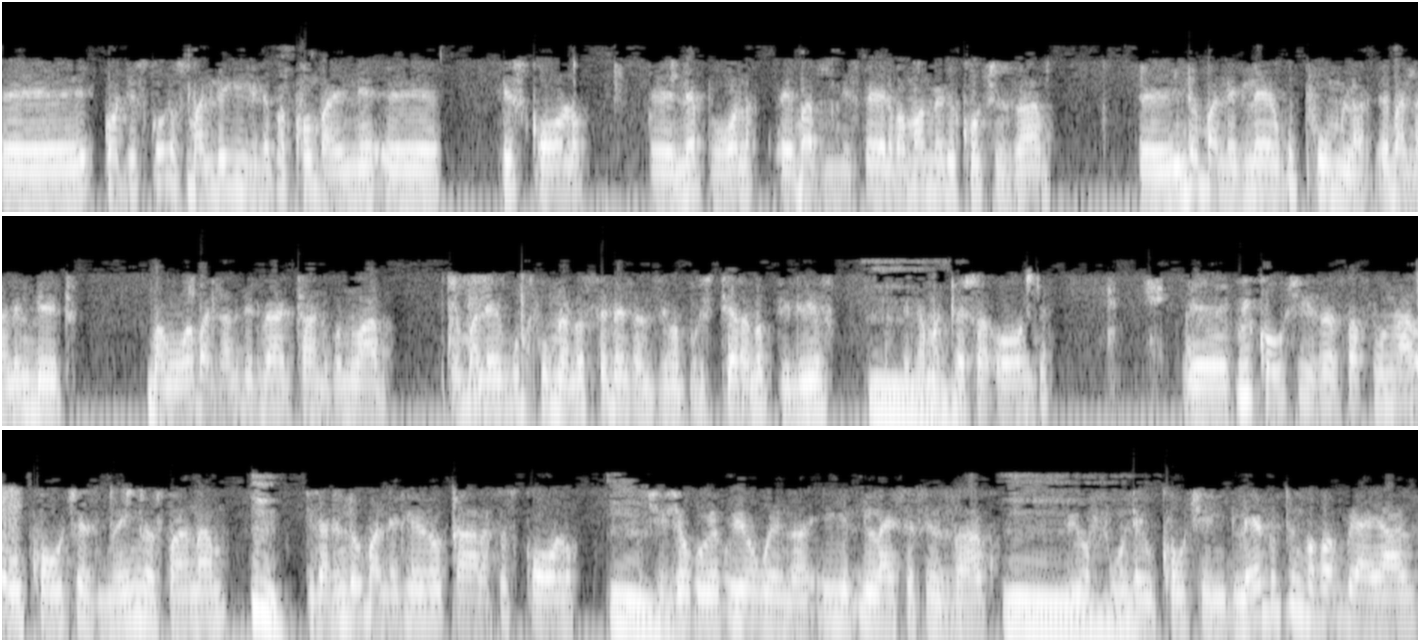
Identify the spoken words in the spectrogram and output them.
Eh kodwa isikolo sibalulekile bacombine eh isikolo eh nebhola eh bazimisele bamamele iicoaches zabo. Eh into ebalulekileyo kuphumla ebadlalini bethu. Kuba ngoku abadlali bethu bayakuthanda ukonwaba. Into ebaluleke kuphumla nosebenza nzima Bristol nobelieve Mm. ngamaxesha onke. Eh kwii-coaches ezisafuna ucoach ezincinci ezifana nam Mm. ndingathi into ebalulekileyo yokuqala sisikolo Mm. which is yoku- uyokwenza ii-licenses zakho Mm. uyofunda i-coaching le nto ucinga uba fanele uyayazi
